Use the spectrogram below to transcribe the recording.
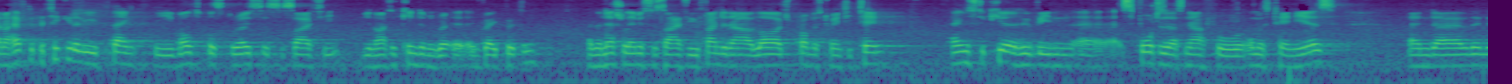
And I have to particularly thank the Multiple Sclerosis Society, United Kingdom and Great Britain, and the National MS Society, who funded our large Promise 2010, Aims to Cure, who've been uh, supported us now for almost 10 years, and uh, the,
